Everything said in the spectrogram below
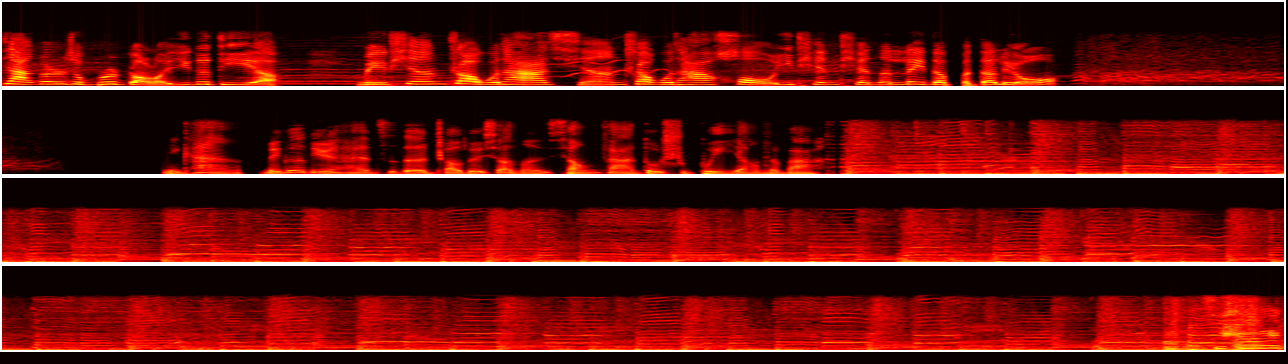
压根儿就不是找了一个爹，每天照顾他前，照顾他后，一天天的累得不得了。你看，每个女孩子的找对象的想法都是不一样的吧？其实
